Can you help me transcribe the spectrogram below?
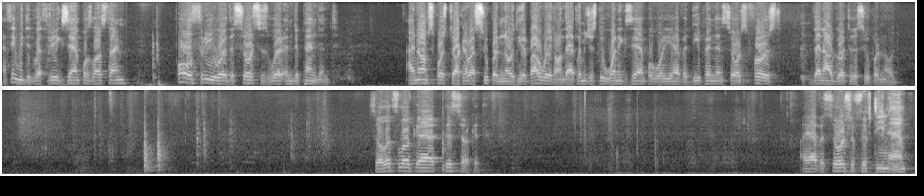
I think we did, what, three examples last time? All three where the sources were independent. I know I'm supposed to talking about supernode here, but I'll wait on that. Let me just do one example where you have a dependent source first, then I'll go to the supernode. So let's look at this circuit. I have a source of 15 amp,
